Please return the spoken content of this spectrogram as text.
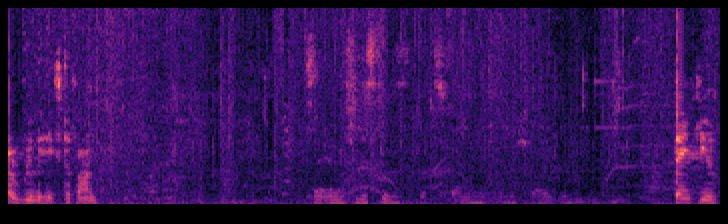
I really hate Stefan. Same, she just gives looks. Thank you.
